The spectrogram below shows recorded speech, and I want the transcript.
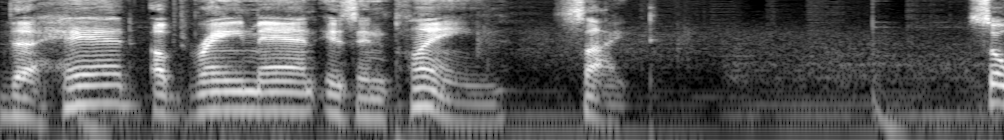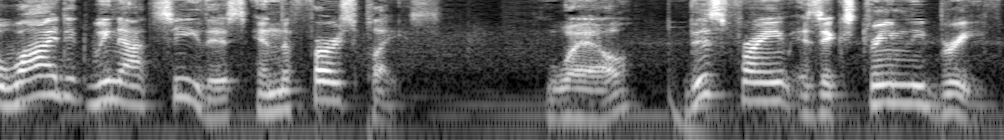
The head of Rain Man is in plain sight. So why did we not see this in the first place? Well, this frame is extremely brief,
